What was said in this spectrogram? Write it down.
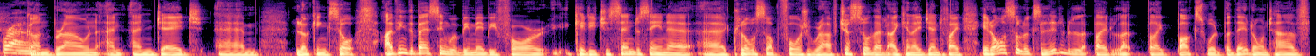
Brown. gone brown and, and dead um, looking. So I think the best thing would be maybe for Kitty to send us in a, a close up photograph just so that I can identify. it. Also looks a little bit like, like, like boxwood, but they don't have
